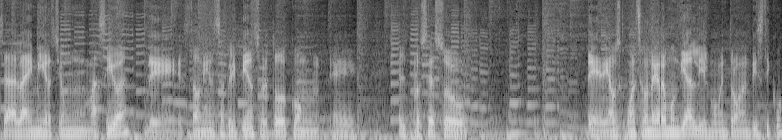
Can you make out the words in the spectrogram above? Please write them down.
se da la inmigración masiva de estadounidenses a Filipinas, sobre todo con eh, el proceso, eh, digamos, con la Segunda Guerra Mundial y el momento romantístico.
